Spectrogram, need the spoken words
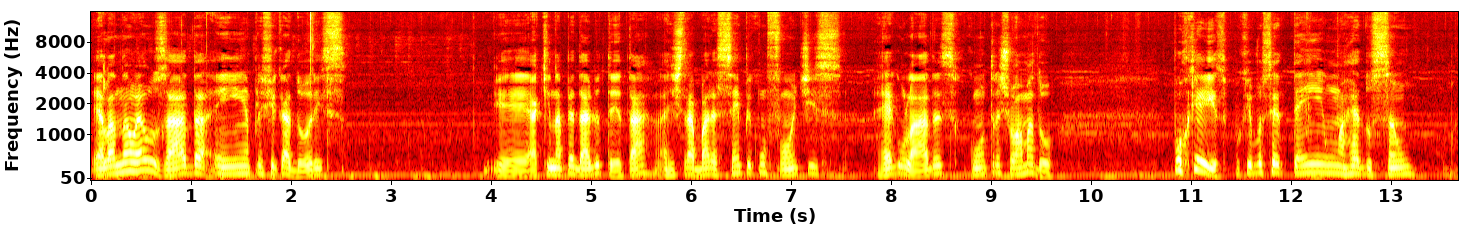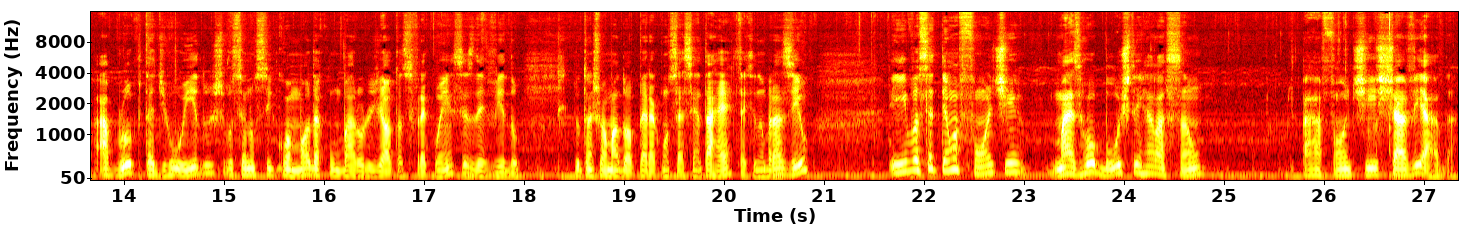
ela não é usada em amplificadores é, aqui na PWT, tá? A gente trabalha sempre com fontes reguladas com transformador. Por que isso? Porque você tem uma redução abrupta de ruídos, você não se incomoda com barulho de altas frequências devido que o transformador opera com 60 Hz aqui no Brasil e você tem uma fonte mais robusta em relação à fonte chaveada.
